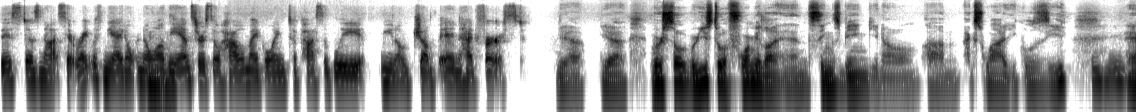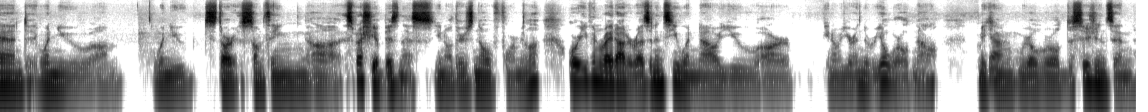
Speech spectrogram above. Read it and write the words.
this does not sit right with me. I don't know mm-hmm. all the answers. So, how am I going to possibly, you know, jump in head first? Yeah. Yeah, we're so we're used to a formula and things being you know um, x y equals z, hmm and when you um, when you start something, uh, especially a business, you know, there's no formula, or even right out of residency when now you are you know you're in the real world now, Yeah. making real world decisions, and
